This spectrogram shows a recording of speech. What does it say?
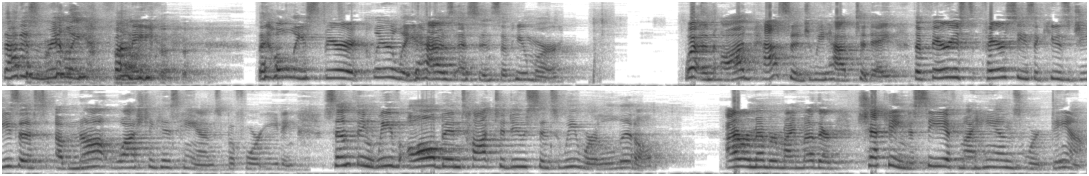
That is really funny. The Holy Spirit clearly has a sense of humor. What an odd passage we have today. The Pharisees accused Jesus of not washing his hands before eating, something we've all been taught to do since we were little. I remember my mother checking to see if my hands were damp,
